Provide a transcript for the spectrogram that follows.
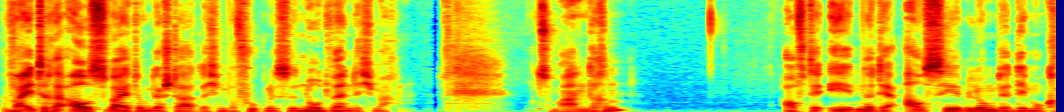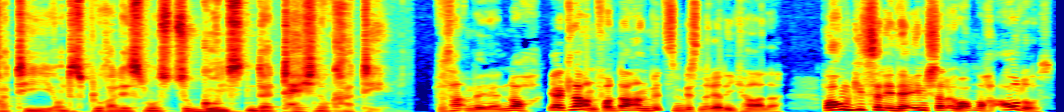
weitere Ausweitung der staatlichen Befugnisse notwendig machen. Zum anderen auf der Ebene der Aushebelung der Demokratie und des Pluralismus zugunsten der Technokratie. Was hatten wir denn noch? Ja klar, und von da an wird es ein bisschen radikaler. Warum gibt es denn in der Innenstadt überhaupt noch Autos?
